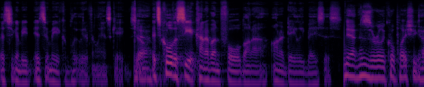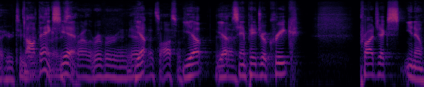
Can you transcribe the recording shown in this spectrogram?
It's gonna be it's gonna be a completely different landscape. So Yeah. it's cool to see it kind of unfold on a on a daily basis. Yeah, this is a really cool place you got here too. Oh, right- thanks, Right, yeah. right on the river, and yeah, Yep. that's awesome. Yep, yep. Yeah. San Pedro Creek projects, you know,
